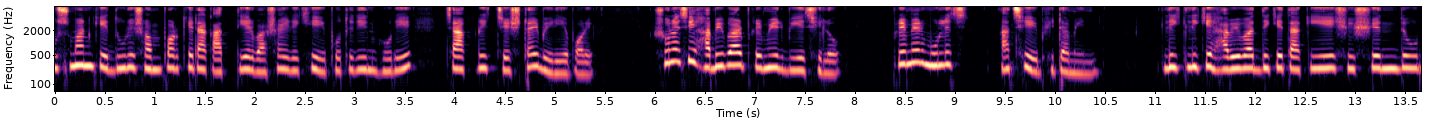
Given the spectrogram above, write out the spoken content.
উসমানকে দূরে সম্পর্কের এক আত্মীয়ের বাসায় রেখে প্রতিদিন ভোরে চাকরির চেষ্টায় বেরিয়ে পড়ে। শুনেছি হাবিবার প্রেমের বিয়ে ছিল। প্রেমের মূলে আছে ভিটামিন। লিকলিকে হাবিবার দিকে তাকিয়ে শীর্ষেন্দুর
